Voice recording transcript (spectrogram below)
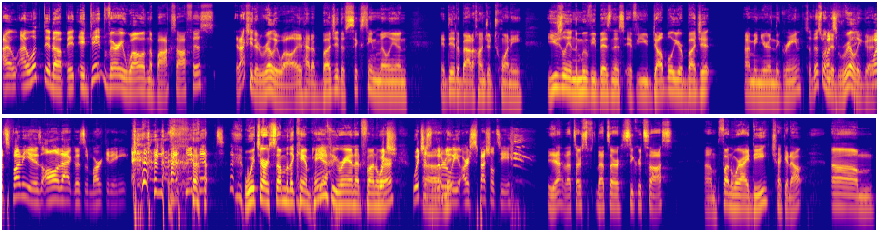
I I looked it up. It it did very well in the box office. It actually did really well. It had a budget of 16 million. It did about 120. Usually in the movie business, if you double your budget, I mean you're in the green. So this one What's- did really good. What's funny is all of that goes to marketing, which are some of the campaigns Yeah. we ran at Phunware. which which is Uh, ma- literally our specialty. Yeah, that's our that's our secret sauce. Um, Phunware ID, check it out. Um,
